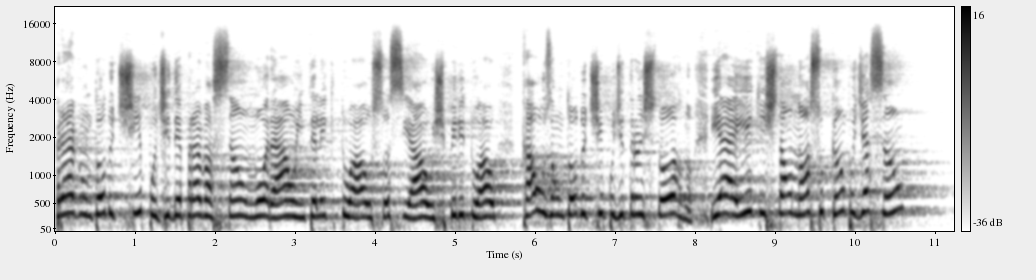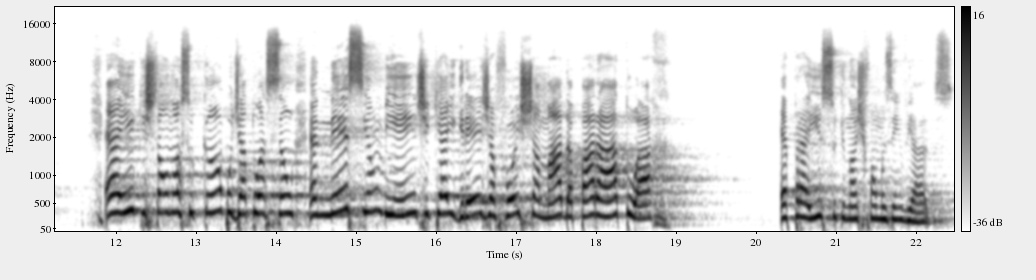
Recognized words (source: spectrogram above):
pregam todo tipo de depravação moral, intelectual, social, espiritual, causam todo tipo de transtorno, e é aí que está o nosso campo de ação. É aí que está o nosso campo de atuação, é nesse ambiente que a igreja foi chamada para atuar. É para isso que nós fomos enviados.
